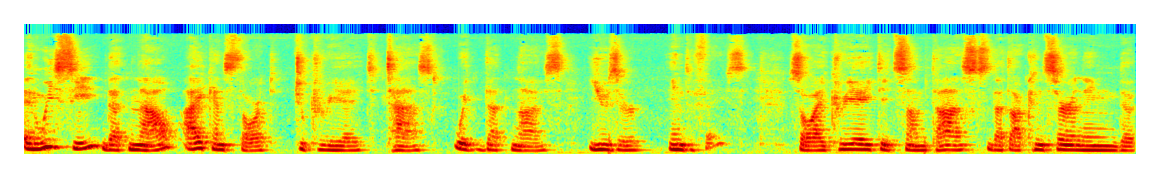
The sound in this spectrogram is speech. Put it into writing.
And we see that now I can start to create tasks with that nice user interface. So I created some tasks that are concerning the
